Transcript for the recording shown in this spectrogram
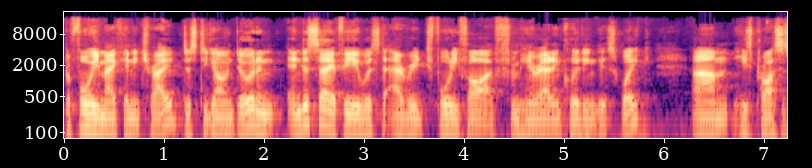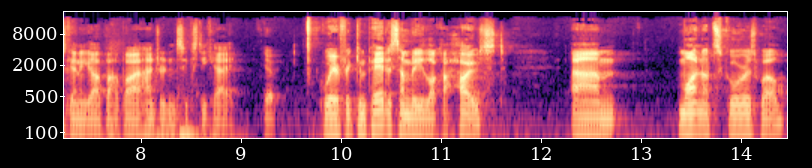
before you make any trade, just to go and do it. And, and just say if he was to average 45 from here out, including this week, um, his price is going to go up by 160k. Yep. Where if we compare to somebody like a host, um, might not score as well,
